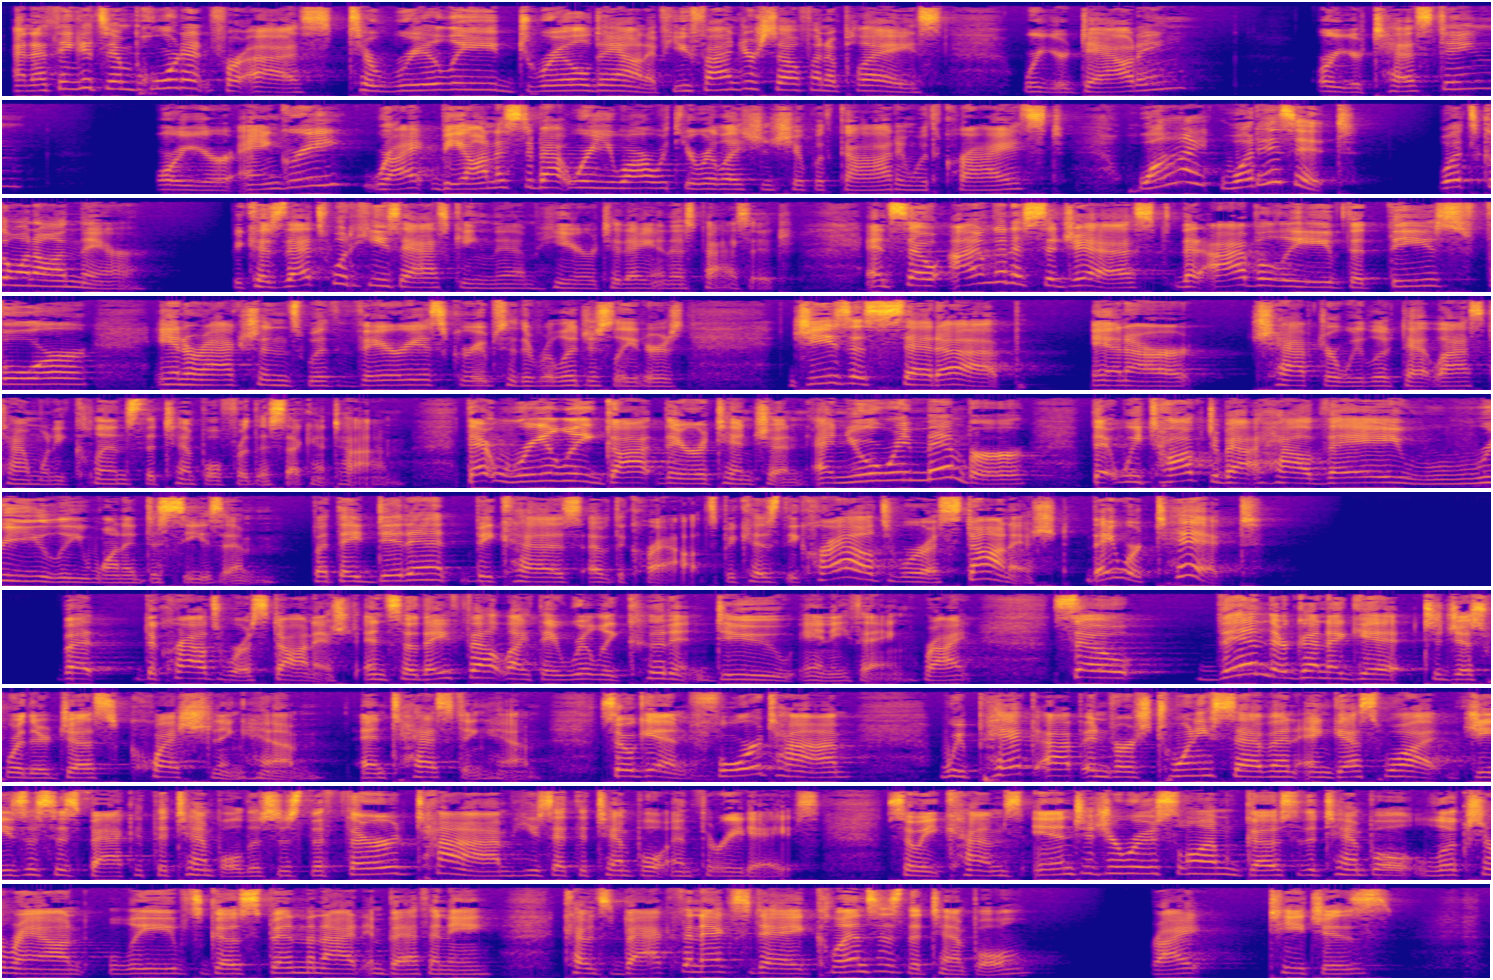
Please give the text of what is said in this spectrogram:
And I think it's important for us to really drill down. If you find yourself in a place where you're doubting or you're testing or you're angry, right? Be honest about where you are with your relationship with God and with Christ. Why? What is it? What's going on there? because that's what he's asking them here today in this passage. And so I'm going to suggest that I believe that these four interactions with various groups of the religious leaders, Jesus set up in our chapter we looked at last time when he cleansed the temple for the second time. That really got their attention. And you'll remember that we talked about how they really wanted to seize him, but they didn't because of the crowds, because the crowds were astonished. They were ticked but the crowds were astonished. And so they felt like they really couldn't do anything, right? So then they're going to get to just where they're just questioning him and testing him. So again, four time, we pick up in verse 27 and guess what? Jesus is back at the temple. This is the third time he's at the temple in three days. So he comes into Jerusalem, goes to the temple, looks around, leaves, goes spend the night in Bethany, comes back the next day, cleanses the temple, right? Teaches,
